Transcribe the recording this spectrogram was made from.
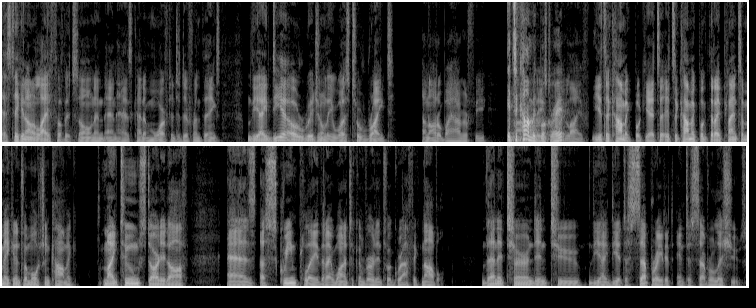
has taken on a life of its own and, and has kind of morphed into different things. The idea originally was to write an autobiography. It's a um, comic book, right? life. It's a comic book. Yeah, it's a, it's a comic book that I plan to make it into a motion comic. My Tomb started off as a screenplay that I wanted to convert into a graphic novel. Then it turned into the idea to separate it into several issues.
